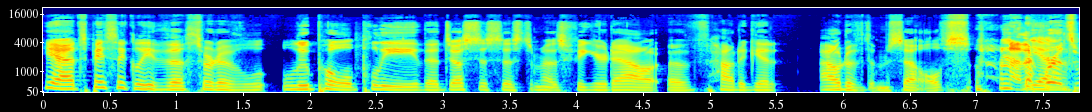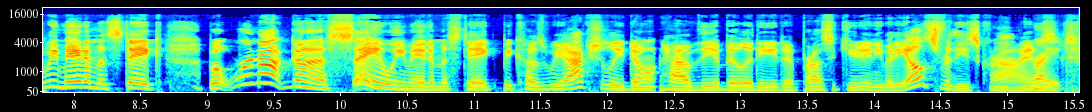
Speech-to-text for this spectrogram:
Yeah, it's basically the sort of loophole plea the justice system has figured out of how to get out of themselves. In other Yeah. words, we made a mistake, but we're not going to say we made a mistake because we actually don't have the ability to prosecute anybody else for these crimes. Right.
